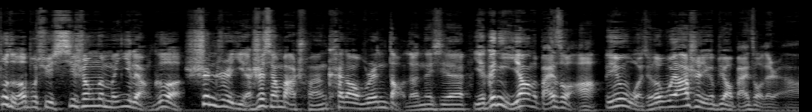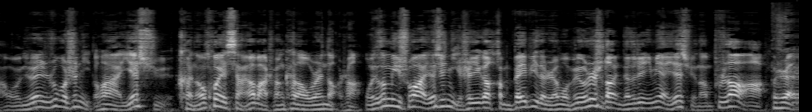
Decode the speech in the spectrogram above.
不得不去牺牲那么一两个，甚至也是想把船开到无人岛的那些也跟你一样的白左啊，因为我觉得乌鸦是一个比较白左的人啊，我觉得如果是你的话，也许可能会想要把船开到无人岛上。我就这么一说啊，也许你是一个很卑鄙的人，我没有认识到你的这一面，也许呢，不知道啊。不是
